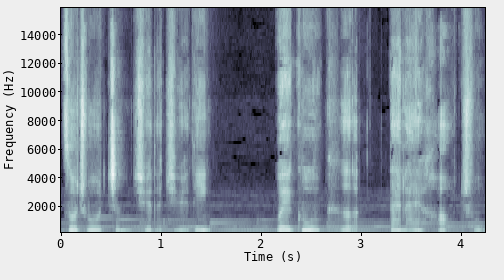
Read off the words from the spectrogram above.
做出正确的决定，为顾客带来好处。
